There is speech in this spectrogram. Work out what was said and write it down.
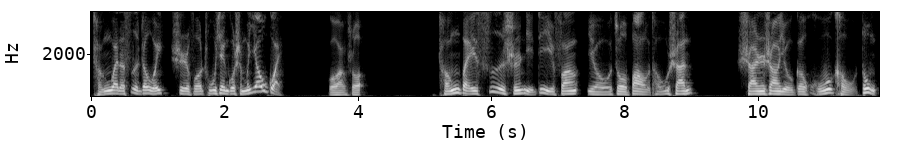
城外的四周围是否出现过什么妖怪？”国王说。城北四十里地方有座豹头山，山上有个虎口洞，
